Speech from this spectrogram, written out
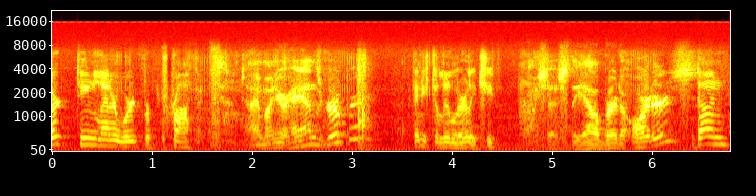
13-letter word for profit. Time on your hands, Grouper? Finished a little early, Chief. Process the Alberta orders. Done.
